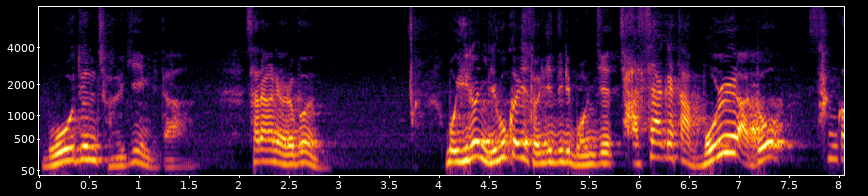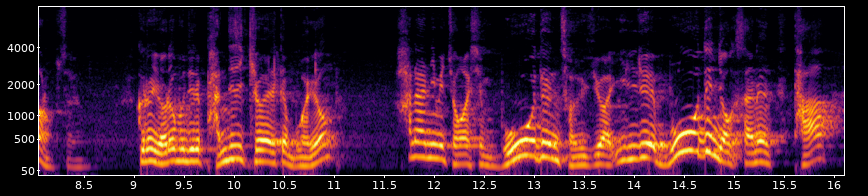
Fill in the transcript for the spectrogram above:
모든 절기입니다. 사랑하는 여러분, 뭐 이런 일곱 가지 절기들이 뭔지 자세하게 다 몰라도 상관없어요. 그럼 여러분들이 반드시 기억해야 될 게 뭐예요? 하나님이 정하신 모든 절기와 인류의 모든 역사는 다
